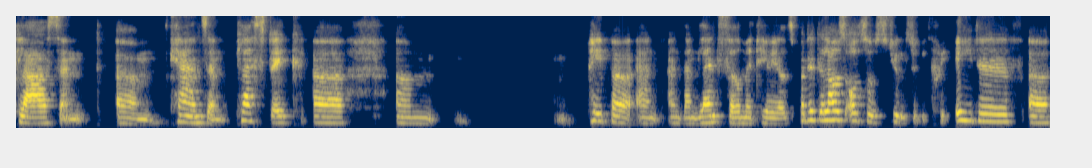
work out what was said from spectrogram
glass and um, cans and plastic uh, um, paper and, and then landfill materials, but it allows also students to be creative. Uh,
